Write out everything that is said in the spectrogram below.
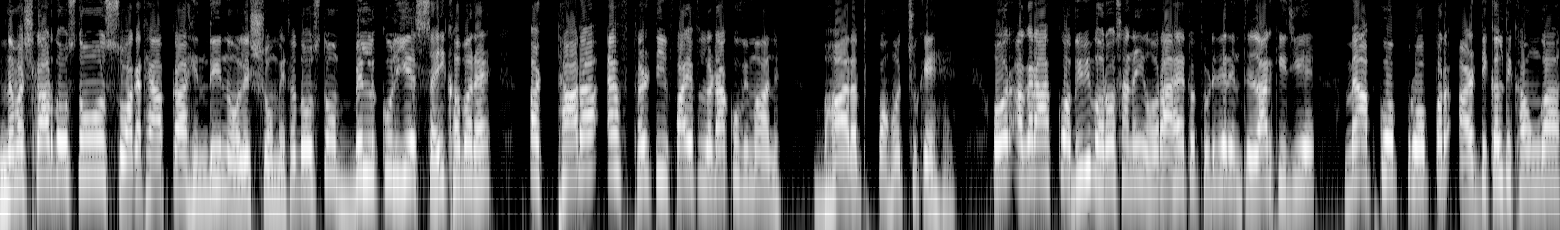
नमस्कार दोस्तों, स्वागत है आपका हिंदी नॉलेज शो में। तो दोस्तों, बिल्कुल ये सही खबर है 18 एफ़ थर्टी फाइव लड़ाकू विमान भारत पहुँच चुके हैं। और अगर आपको अभी भी भरोसा नहीं हो रहा है तो थोड़ी देर इंतज़ार कीजिए, मैं आपको प्रॉपर आर्टिकल दिखाऊँगा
